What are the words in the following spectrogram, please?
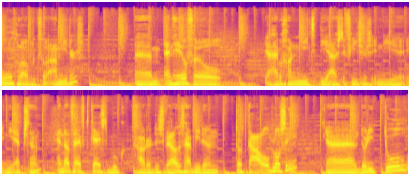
ongelooflijk veel aanbieders. Ehm, en heel veel ja, hebben gewoon niet de juiste features in die, eh, in die app staan. En dat heeft Kees de Boekhouder dus wel. Dus hij biedt een totaaloplossing. eh, door die tool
